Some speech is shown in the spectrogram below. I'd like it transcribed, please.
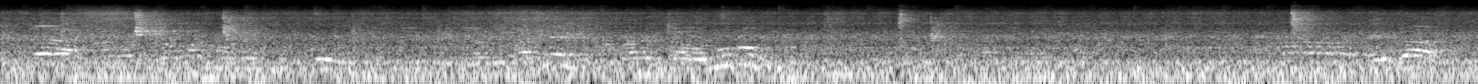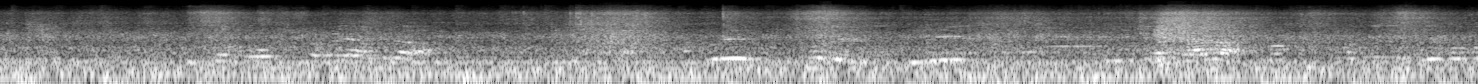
এটা আমার সবার মনে দুঃখ আছে আমার একটা অনুরোধ এইবার যত উৎসবে আমরা ঠাকুরের উৎসবে যে যারা সব যেভাবে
